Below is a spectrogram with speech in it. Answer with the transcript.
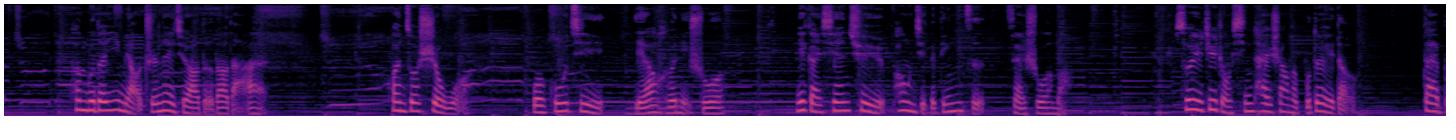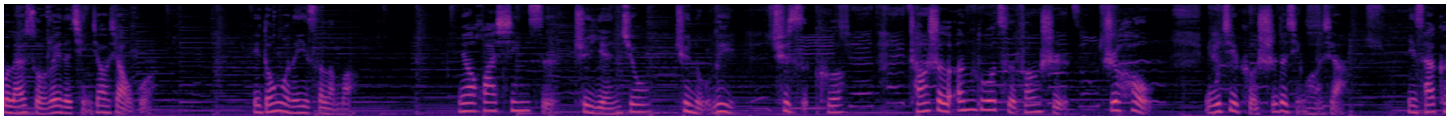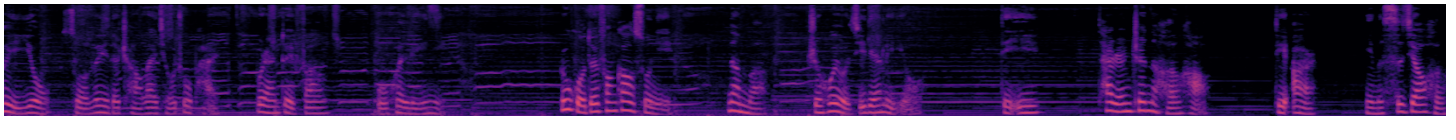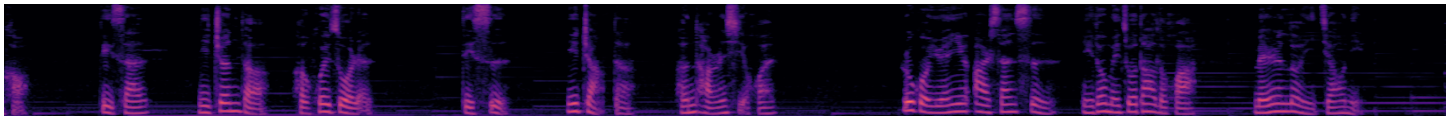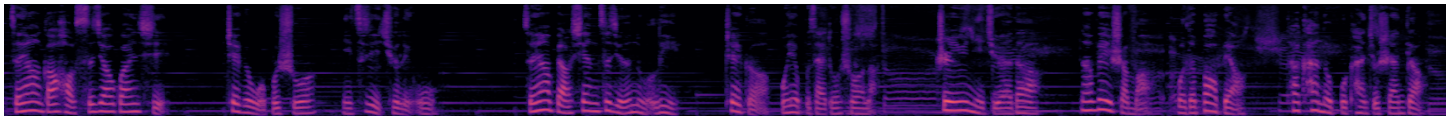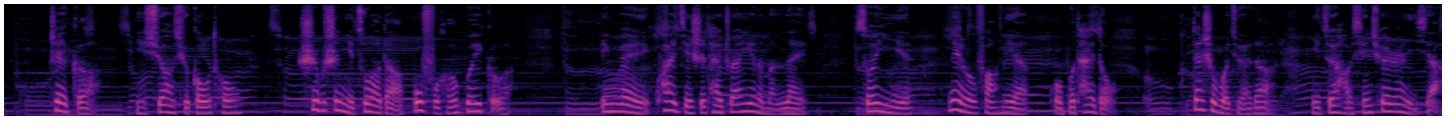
恨不得一秒之内就要得到答案。换作是我，我估计也要和你说：“你敢先去碰几个钉子再说吗？”所以这种心态上的不对等，带不来所谓的请教效果。你懂我的意思了吗？你要花心思去研究、去努力、去死磕。尝试了 N 多次方式之后，无计可施的情况下，你才可以用所谓的场外求助牌，不然对方不会理你。如果对方告诉你，那么只会有几点理由：第一，他人真的很好；第二，你们私交很好；第三，你真的很会做人；第四，你长得很讨人喜欢。如果原因二三四你都没做到的话，没人乐意教你怎样搞好私交关系。这个我不说，你自己去领悟。怎样表现自己的努力，这个我也不再多说了。至于你觉得，那为什么我的报表他看都不看就删掉？这个你需要去沟通，是不是你做的不符合规格？因为会计是太专业的门类，所以。内容方面我不太懂，但是我觉得你最好先确认一下，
